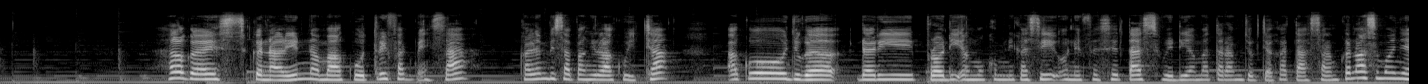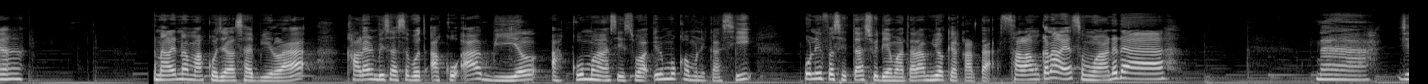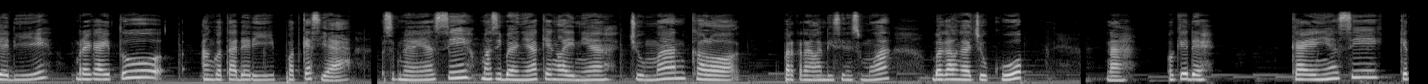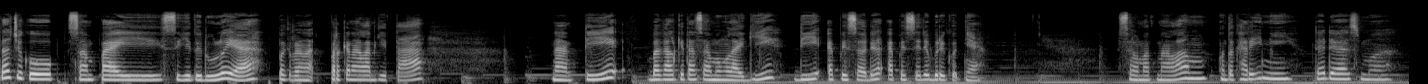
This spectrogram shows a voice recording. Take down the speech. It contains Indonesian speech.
Halo guys, kenalin nama aku Trifat Mesa. Kalian bisa panggil aku Ica. Aku juga dari Prodi Ilmu Komunikasi Universitas Widya Mataram Yogyakarta. Salam kenal semuanya. Kenalin nama aku Jal Sabila. Kalian bisa sebut aku Abil. Aku mahasiswa Ilmu Komunikasi Universitas Widya Mataram Yogyakarta. Salam kenal ya semua. Dadah. Nah, jadi mereka itu anggota dari podcast ya. Sebenarnya sih masih banyak yang lainnya. Cuman kalau perkenalan di sini semua bakal nggak cukup. Nah, oke okay deh. Kayaknya sih kita cukup sampai segitu dulu ya perkenalan kita. Nanti bakal kita sambung lagi di episode-episode berikutnya. Selamat malam untuk hari ini. Dadah semua.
